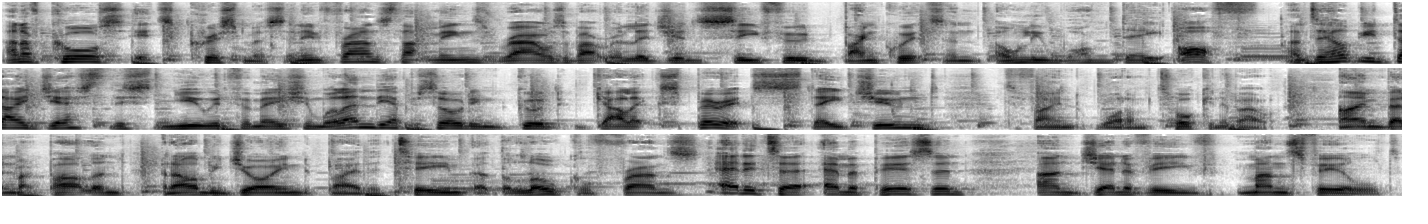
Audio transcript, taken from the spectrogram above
And of course, it's Christmas, and in France, that means rows about religion, seafood, banquets, and only one day off. And to help you digest this new information, we'll end the episode in good Gallic spirits. Stay tuned to find what I'm talking about. I'm Ben McPartland, and I'll be joined by the team at the local France, editor Emma Pearson and Genevieve Mansfield.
